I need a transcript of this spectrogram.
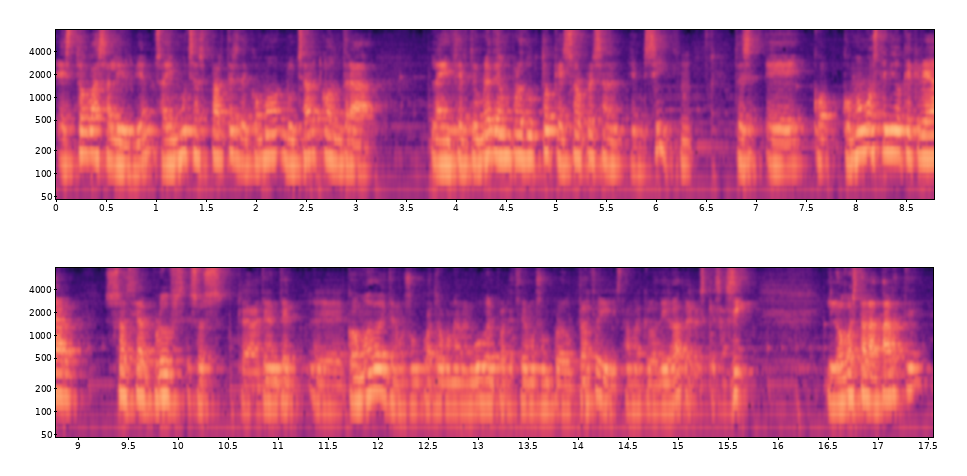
esto va a salir bien. O sea, hay muchas partes de cómo luchar contra la incertidumbre de un producto que es sorpresa en sí. Entonces, eh, ¿cómo hemos tenido que crear social proofs? Eso es relativamente eh, cómodo y tenemos un 4.9 en Google porque tenemos un productazo y está mal que lo diga, pero es que es así. Y luego está la parte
